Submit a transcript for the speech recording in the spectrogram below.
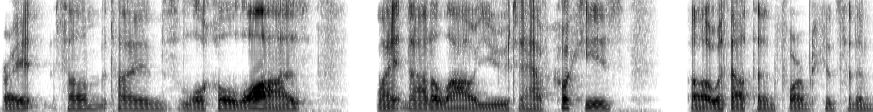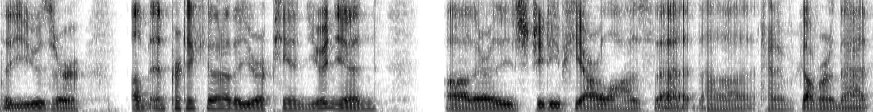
right? Sometimes local laws might not allow you to have cookies uh, without the informed consent of the user. Um, in particular, in the European Union, uh, there are these GDPR laws that uh, kind of govern that.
